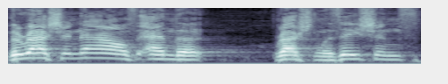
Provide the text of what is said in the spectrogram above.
the rationales and the rationalizations.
